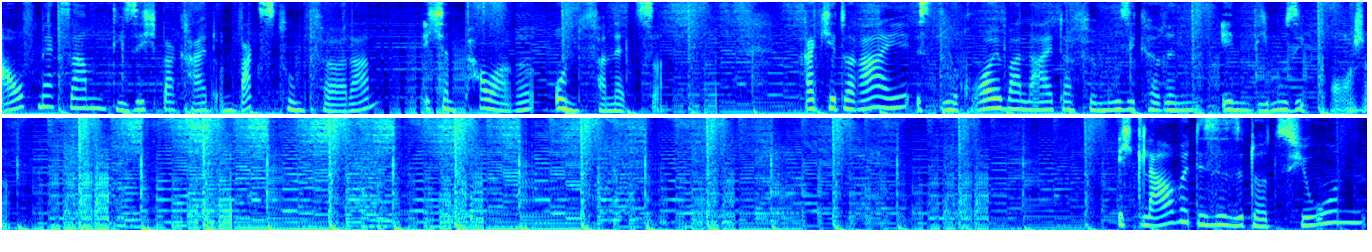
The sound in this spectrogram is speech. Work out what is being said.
aufmerksam, die Sichtbarkeit und Wachstum fördern, ich empowere und vernetze. Raketerei ist die Räuberleiter für Musikerinnen in die Musikbranche. Ich glaube, diese Situation,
